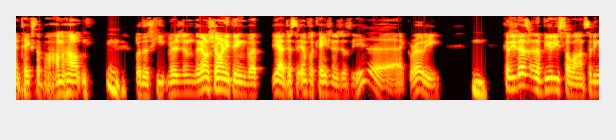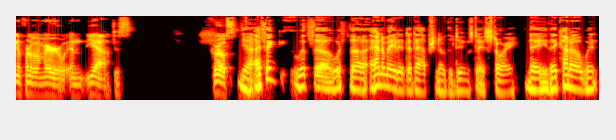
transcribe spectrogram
and takes the bomb out Mhm. with his heat vision. They don't show anything, but yeah, just the implication is just, yeah, grody. Mm. Cause he does it in a beauty salon sitting in front of a mirror and yeah, just gross. Yeah, I think with the with the animated adaptation of the Doomsday story, they they kind of went.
